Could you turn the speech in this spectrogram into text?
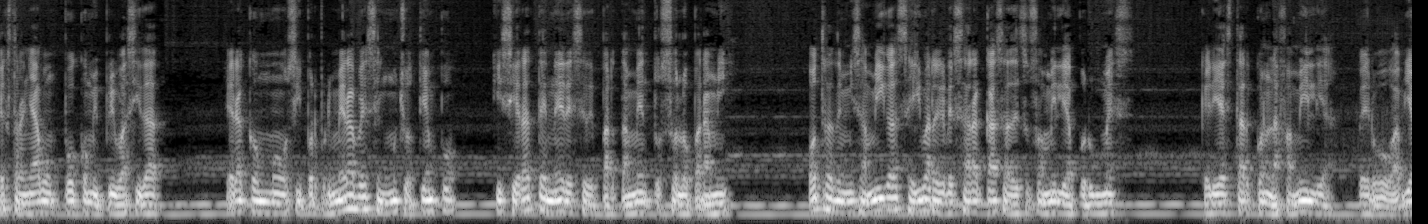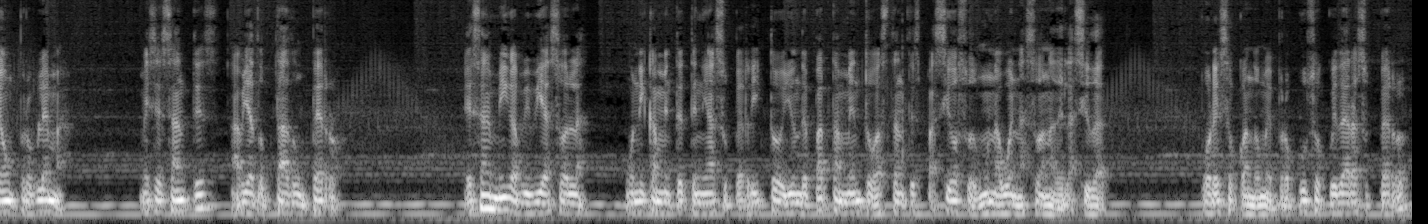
Extrañaba un poco mi privacidad. Era como si por primera vez en mucho tiempo quisiera tener ese departamento solo para mí. Otra de mis amigas se iba a regresar a casa de su familia por un mes. Quería estar con la familia, pero había un problema. Meses antes había adoptado un perro. Esa amiga vivía sola, únicamente tenía a su perrito y un departamento bastante espacioso en una buena zona de la ciudad. Por eso cuando me propuso cuidar a su perro,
